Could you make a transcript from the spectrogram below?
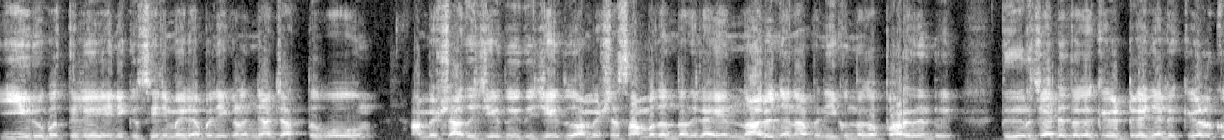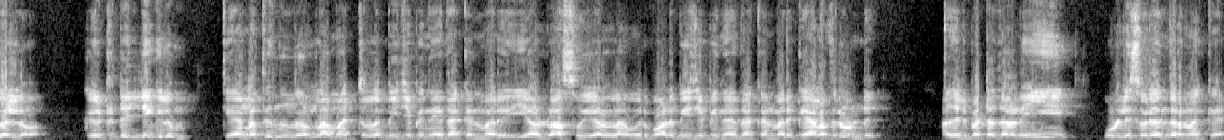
ഈ രൂപത്തിൽ എനിക്ക് സിനിമയിൽ അഭിനയിക്കണം ഞാൻ ചത്തുപോകും അമിഷ അത് ചെയ്തു ഇത് ചെയ്തു അമിഷ സമ്മതം തന്നില്ല എന്നാലും ഞാൻ അഭിനയിക്കും എന്നൊക്കെ പറയുന്നുണ്ട്. തീർച്ചയായിട്ടും ഇതൊക്കെ കേട്ട് കഴിഞ്ഞാൽ കേൾക്കുമല്ലോ? കേട്ടിട്ടില്ലെങ്കിലും കേരളത്തിൽ നിന്നുള്ള മറ്റുള്ള ബി ജെ പി നേതാക്കന്മാർ ഇയാളുടെ അസൂയുള്ള ഒരുപാട് ബി ജെ പി നേതാക്കന്മാർ കേരളത്തിലുണ്ട്. അതിൽ പെട്ടതാണ് ഈ ഉള്ളി സുരേന്ദ്രനൊക്കെ.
